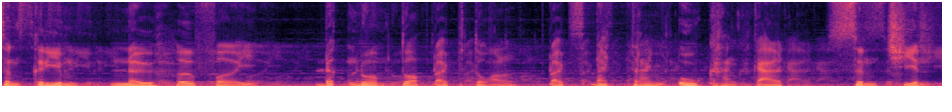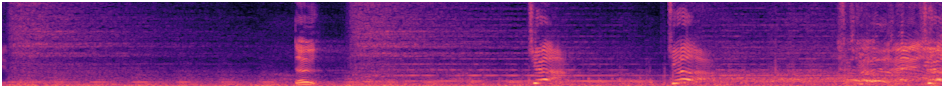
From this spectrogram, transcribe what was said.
សង្គ្រាមនៅហើហ្វឺយដឹកនាំទ័ពដោយផ្ទាល់ដោយស្ដេចត្រាញ់អ៊ូខាងកើតស៊ិនឈៀនទៅចាចាចាចា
